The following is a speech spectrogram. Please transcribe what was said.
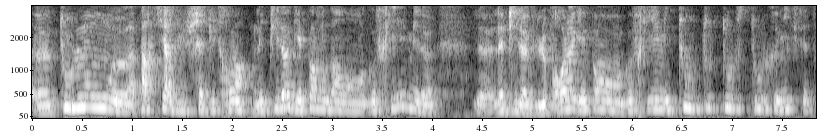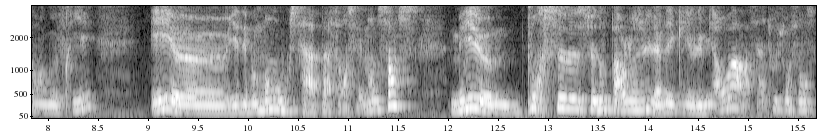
Euh, tout le long, euh, à partir du chapitre 1, l'épilogue n'est pas en, en gaufrier, mais le, le- l'épilogue, le prologue n'est pas en gaufrier, mais tout, tout, tout, tout le comics est en gaufrier. Et euh, il y a des moments où ça n'a pas forcément de sens, mais pour ce, ce dont parle Jules avec le, miroir, ça a tout son sens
